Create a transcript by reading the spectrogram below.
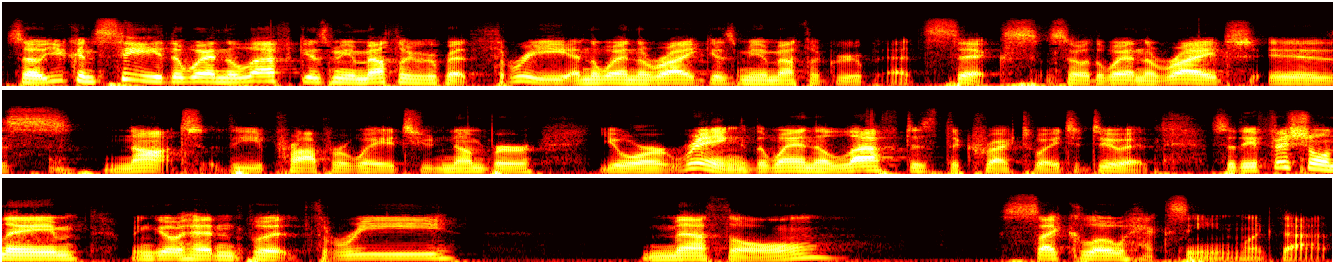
So you can see the way on the left gives me a methyl group at 3, and the way on the right gives me a methyl group at 6. So the way on the right is not the proper way to number your ring. The way on the left is the correct way to do it. So the official name, we can go ahead and put 3 methyl cyclohexene, like that.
